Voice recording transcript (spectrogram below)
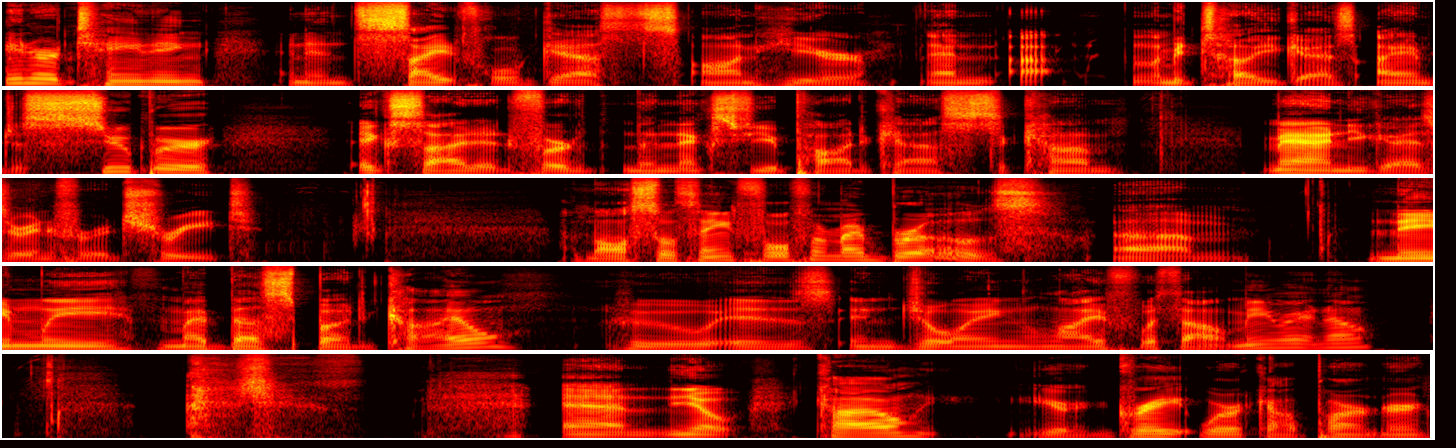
entertaining and insightful guests on here. And uh, let me tell you guys, I am just super excited for the next few podcasts to come. Man, you guys are in for a treat. I'm also thankful for my bros, um, namely my best bud Kyle, who is enjoying life without me right now. and you know, Kyle, you're a great workout partner.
